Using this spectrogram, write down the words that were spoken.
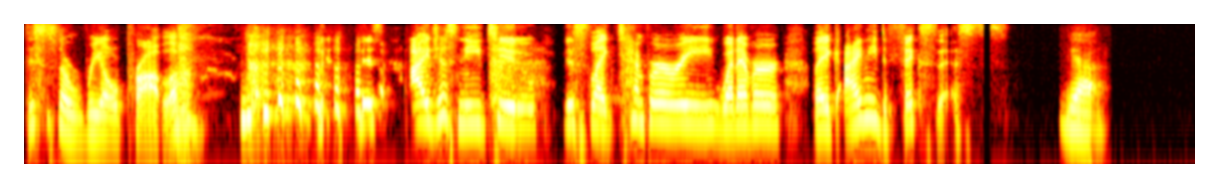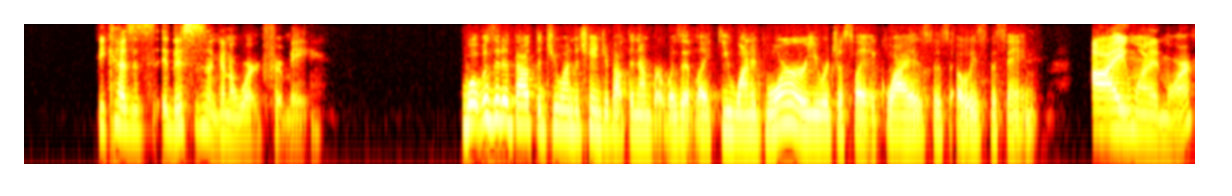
this is a real problem. this I just need to this like temporary whatever, like I need to fix this yeah. because it's this isn't going to work for me. What was it about that you wanted to change about the number? Was it like you wanted more or you were just like, why is this always the same? I wanted more.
